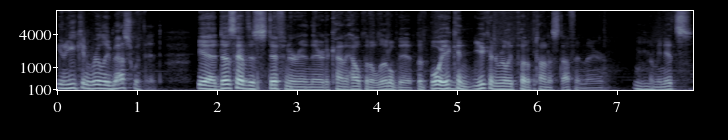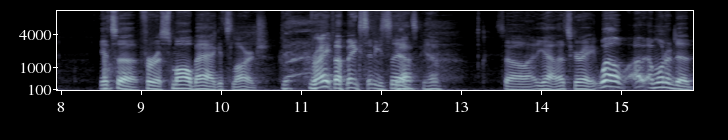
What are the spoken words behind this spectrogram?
You know, you can really mess with it. Yeah, it does have this stiffener in there to kind of help it a little bit, but boy, it can you can really put a ton of stuff in there. I mean, it's it's a for a small bag, it's large. Right. if that makes any Yeah. sense. Yeah. So uh, yeah, that's great. Well, I, I wanted to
